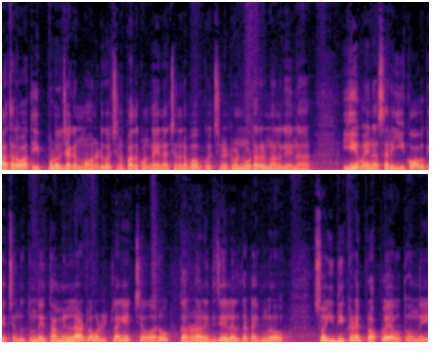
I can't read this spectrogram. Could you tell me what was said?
ఆ తర్వాత ఇప్పుడు జగన్మోహన్ రెడ్డికి వచ్చిన పదకొండు అయినా చంద్రబాబుకి వచ్చినటువంటి నూట అరవై నాలుగు అయినా ఏమైనా సరే ఈ కోవకే చెందుతుంది. తమిళనాడులో కూడా ఇట్లాగే ఇచ్చేవారు కరుణానిధి జయలలిత టైంలో. సో ఇది ఇక్కడ ఇప్పుడు అప్లై అవుతుంది.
